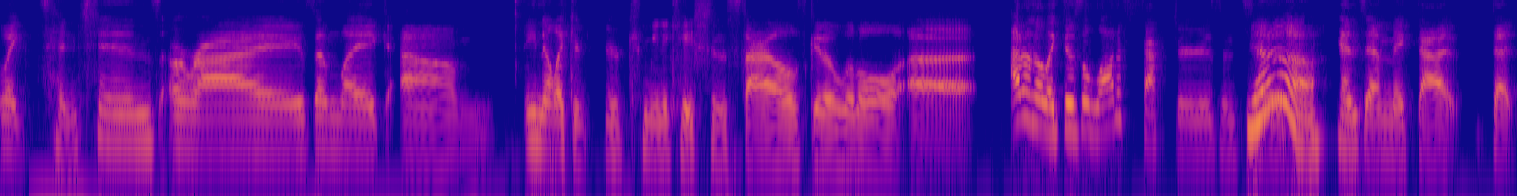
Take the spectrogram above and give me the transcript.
like tensions arise and like um you know like your, your communication styles get a little uh i don't know like there's a lot of factors into Yeah. pandemic that that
